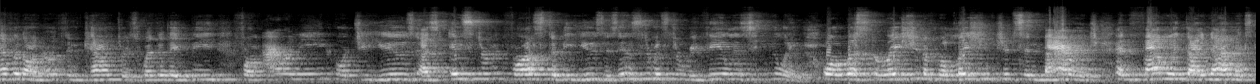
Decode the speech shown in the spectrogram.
heaven on earth encounters, whether they be for our need or to use as instrument for us to be used as instruments to reveal his healing or restoration of relationships in marriage and family dynamics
